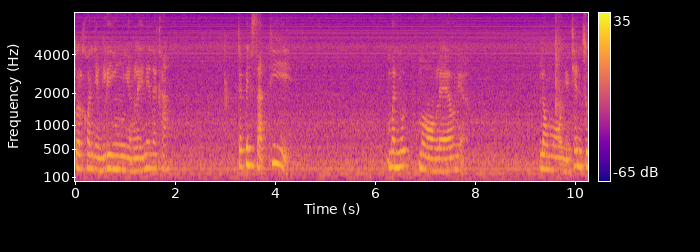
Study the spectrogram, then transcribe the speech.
ตัวละครอย่างลิงอย่างไรเนี่ยนะคะ จะเป็นสัตว์ที่มนุษย์มองแล้วเนี่ย เรามองอย่างเช่นสุ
